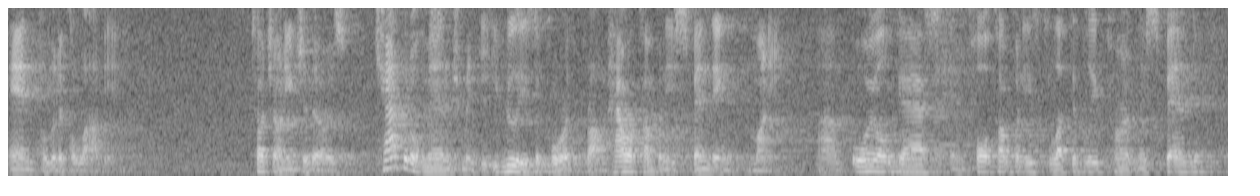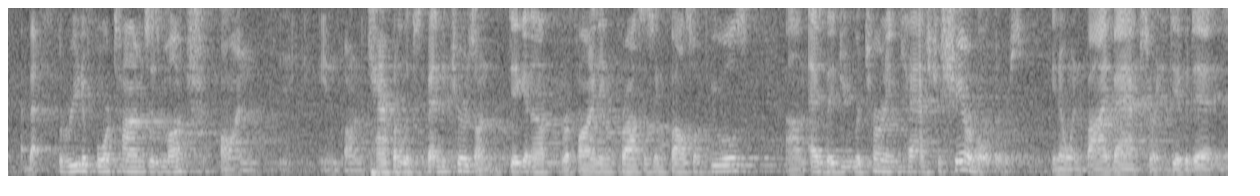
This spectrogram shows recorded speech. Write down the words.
and political lobbying. Touch on each of those. Capital management really is the core of the problem. How are companies spending money? Um, oil, gas, and coal companies collectively currently spend about three to four times as much on in, on capital expenditures, on digging up, refining, processing fossil fuels, um, as they do returning cash to shareholders, you know, in buybacks or in dividends.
